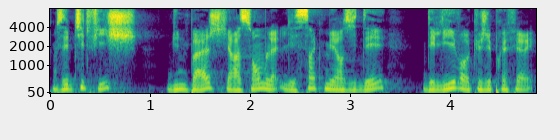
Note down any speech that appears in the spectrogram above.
Donc c'est des petites fiches d'une page qui rassemble les 5 meilleures idées des livres que j'ai préférés.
